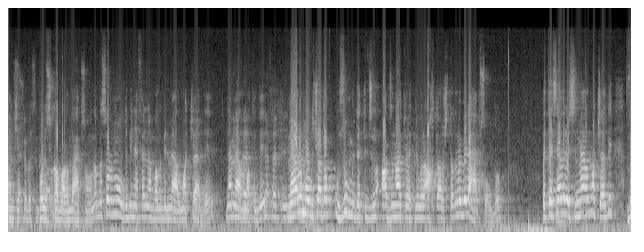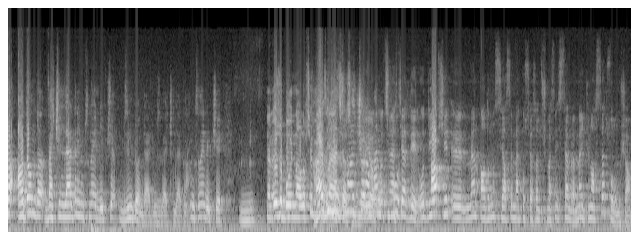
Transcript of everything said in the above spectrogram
məhkəmə polis qabağında. həbs olunanlar və sonra nə oldu? Bir nəfərlə bağlı bir məlumat gəldi. Nə Bir məlumat nəfər- idi? nəfər, Məlum oldu ki, adam uzun müddətli cina- cinayət törətdiyinə görə axtarışdadır və belə həbs oldu. Və təsəvvür edirsiniz, məlumat gəldi və adam da vəkillərdən imtina edib ki, bizim göndərdiyimiz vəkillərdən imtina edib ki, Yəni özü boynuna alıb ki, Hə, mən cinayət Yox, o bu- cinayətkar deyil. O deyib ki, e, mən adımın siyasi məhbus siyasətə düşməsini istəmirəm. Mən günahsız həbs olmuşam.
